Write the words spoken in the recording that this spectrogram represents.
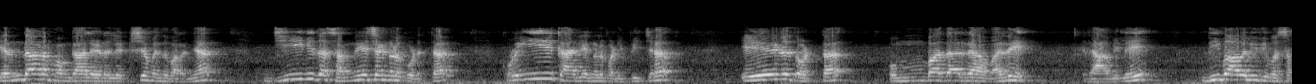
എന്താണ് പൊങ്കാലയുടെ ലക്ഷ്യം എന്ന് പറഞ്ഞ് ജീവിത സന്ദേശങ്ങൾ കൊടുത്ത് കുറേ കാര്യങ്ങൾ പഠിപ്പിച്ച് ഏഴ് തൊട്ട് ഒമ്പതര വരെ രാവിലെ ദീപാവലി ദിവസം.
